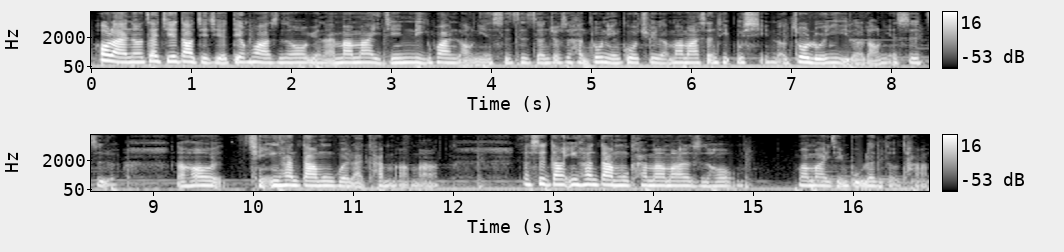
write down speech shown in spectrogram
后来呢，在接到姐姐电话的时候，原来妈妈已经罹患老年失智症，就是很多年过去了，妈妈身体不行了，坐轮椅了，老年失智了。然后请硬汉大木回来看妈妈。但是当硬汉大木看妈妈的时候，妈妈已经不认得他了。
